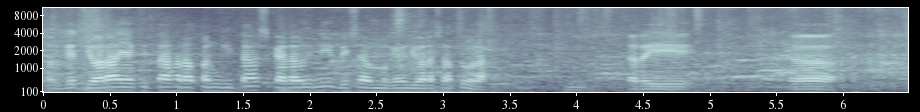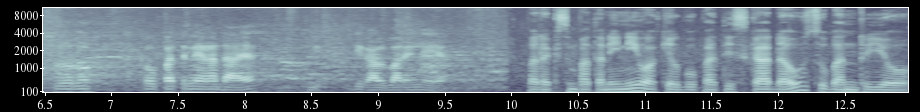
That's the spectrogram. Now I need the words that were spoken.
Target juara ya kita harapan kita sekarang ini bisa memegang juara satu lah dari uh, seluruh kabupaten yang ada ya di, di Kalbar ini ya. Pada kesempatan ini, Wakil Bupati Skadau, Subandrio,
